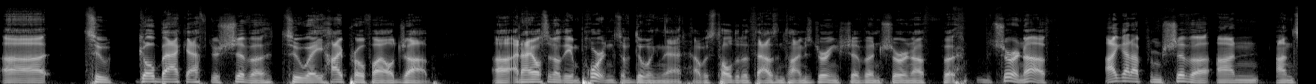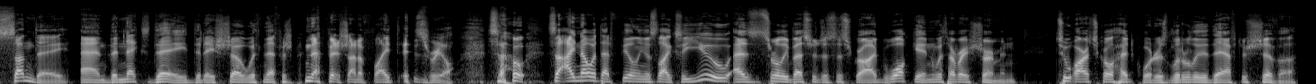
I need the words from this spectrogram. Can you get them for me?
uh, to go back after Shiva to a high profile job. Uh, and I also know the importance of doing that. I was told it a thousand times during Shiva, and sure enough, uh, sure enough, I got up from Shiva on on Sunday, and the next day did a show with Nefesh B'Nefesh on a flight to Israel. So, so I know what that feeling is like. So you, as Sruly Besser just described, walk in with Rabbi Sherman to Art Scroll headquarters, literally the day after Shiva,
